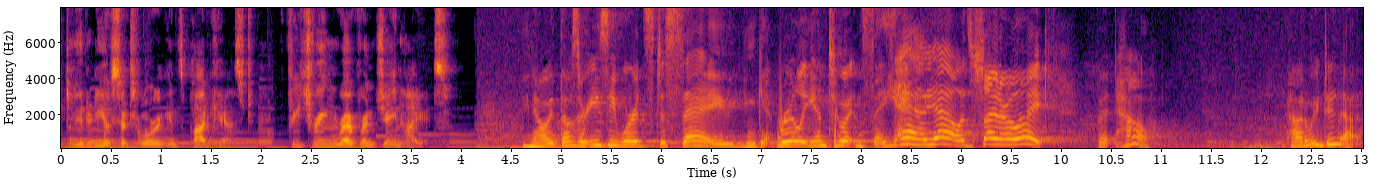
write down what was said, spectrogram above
Community of Central Oregon's podcast, featuring Reverend Jane Hyatt. You know, those are easy words to say. You can get really into it and say, yeah, yeah, let's shine our light. But how? How do we do that?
